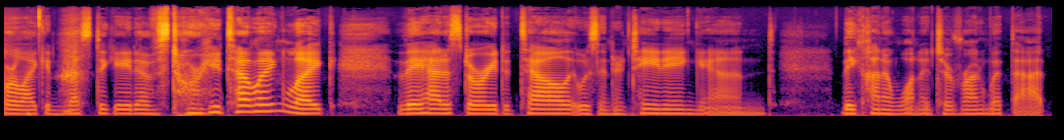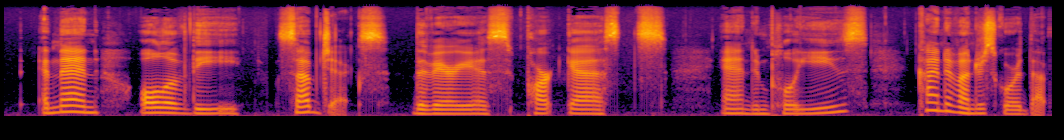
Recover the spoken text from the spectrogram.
or like investigative storytelling. Like they had a story to tell, it was entertaining, and they kind of wanted to run with that. And then all of the subjects, the various park guests and employees, kind of underscored that.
